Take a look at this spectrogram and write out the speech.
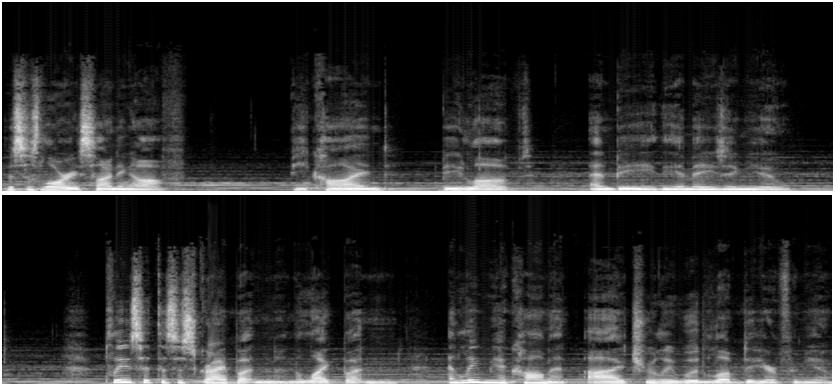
This is Laurie signing off. Be kind, be loved, and be the amazing you. Please hit the subscribe button and the like button and leave me a comment. I truly would love to hear from you.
